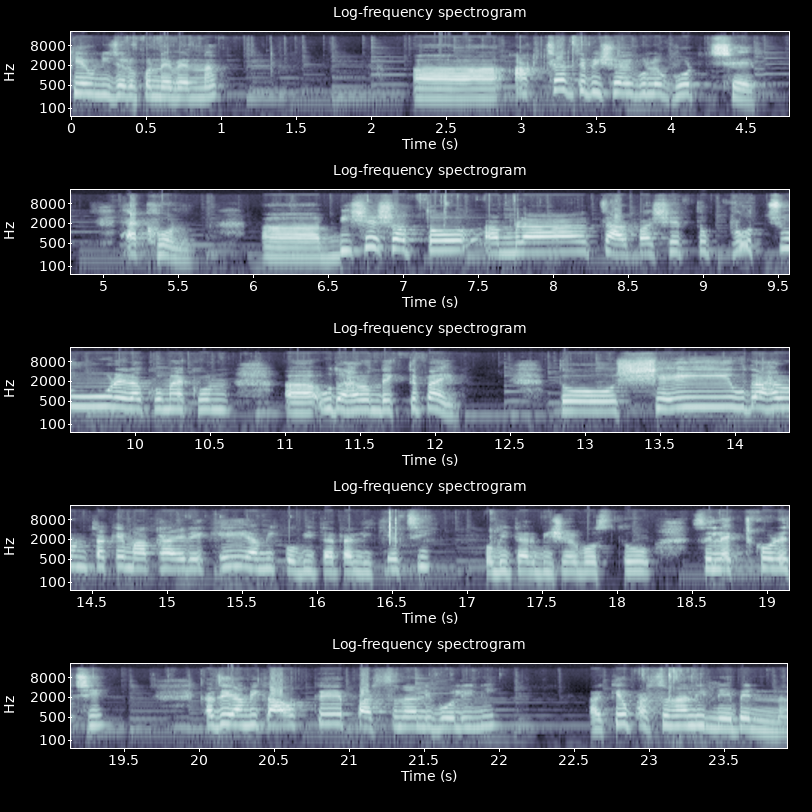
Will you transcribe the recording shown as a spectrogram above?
কেউ নিজের উপর নেবেন না। আকচার যে বিষয়গুলো ঘটছে এখন বিশেষত আমরা চারপাশে তো প্রচুর এরকম এখন উদাহরণ দেখতে পাই। তো সেই উদাহরণটাকে মাথায় রেখেই আমি কবিতাটা লিখেছি, কবিতার বিষয়বস্তু সিলেক্ট করেছি। কাজে আমি কাউকে পার্সোনালি বলিনি কেউ পার্সোনালি নেবেন না।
